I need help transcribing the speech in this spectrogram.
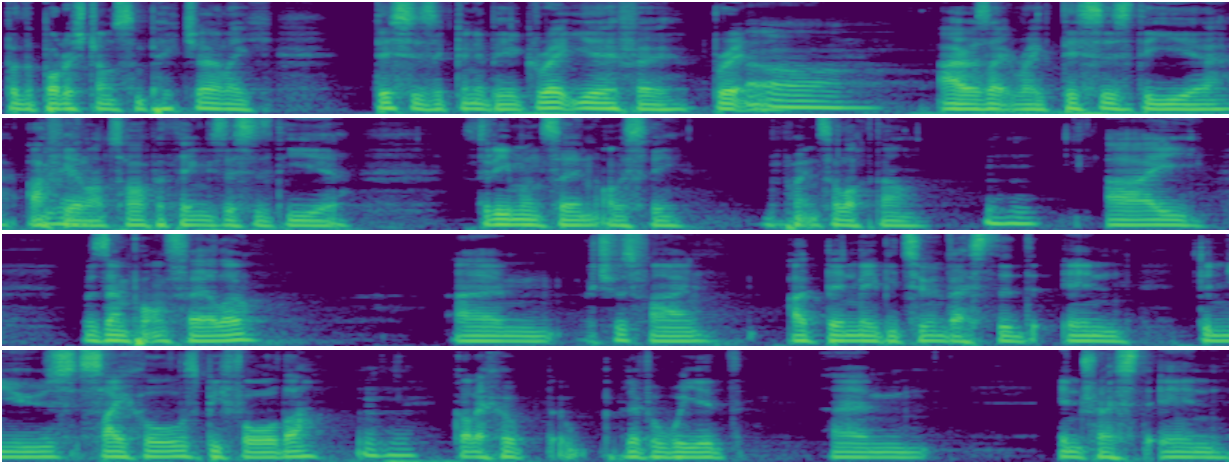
the Boris Johnson picture, like, this is going to be a great year for Britain. Oh, I was like, right, this is the year. I feel Yeah. on top of things. This is the year. Three months in, obviously, we put into lockdown. hmm I was then put on furlough, um, which was fine. I'd been maybe too invested in the news cycles before that. hmm Got like a, a bit of a weird um, interest in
